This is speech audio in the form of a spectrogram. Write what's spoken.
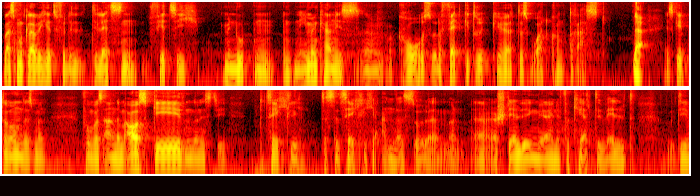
was man, glaube ich, jetzt für die, die letzten 40 Minuten entnehmen kann, ist ähm, groß oder fett gedrückt gehört das Wort Kontrast. Ja. Es geht darum, dass man von was anderem ausgeht und dann ist die tatsächlich, das Tatsächliche anders oder man äh, erstellt irgendwie eine verkehrte Welt, die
